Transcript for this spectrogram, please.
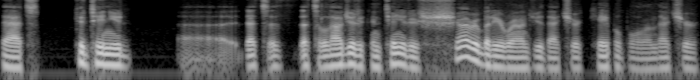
that's continued, uh, that's uh, that's allowed you to continue to show everybody around you that you're capable and that you're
